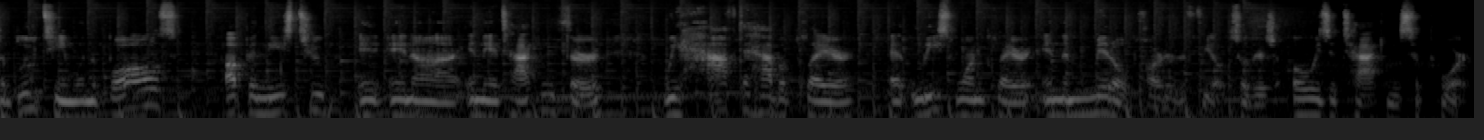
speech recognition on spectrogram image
the blue team, when the ball's up in these two, in, in, uh, in the attacking third, we have to have a player, at least one player, in the middle part of the field. So there's always attacking support.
